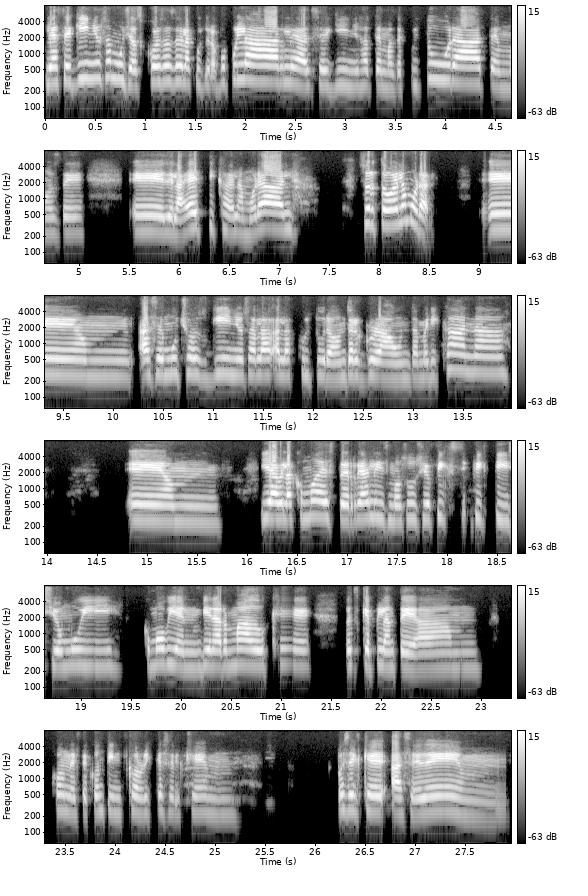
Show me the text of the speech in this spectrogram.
le hace guiños a muchas cosas de la cultura popular, le hace guiños a temas de cultura, temas de, eh, de la ética, de la moral, sobre todo de la moral. Em, hace muchos guiños a la, a la cultura underground americana em, y habla como de este realismo sucio ficticio muy como bien bien armado que pues que plantea mm, con este con Tim Curry que es el que mm, pues el que hace de, mm,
